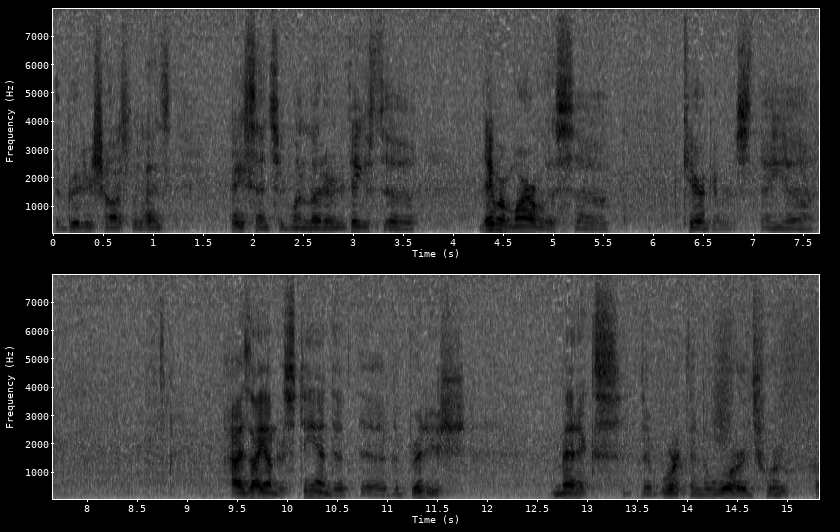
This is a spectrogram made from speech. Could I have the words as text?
the British hospital has, they censored one letter. They used to, they were marvelous uh, caregivers. They, uh, as I understand it, the British medics that worked in the wards were uh,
